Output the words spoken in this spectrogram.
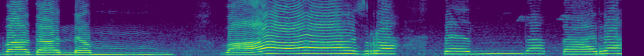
വദനം വാസ്രതര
